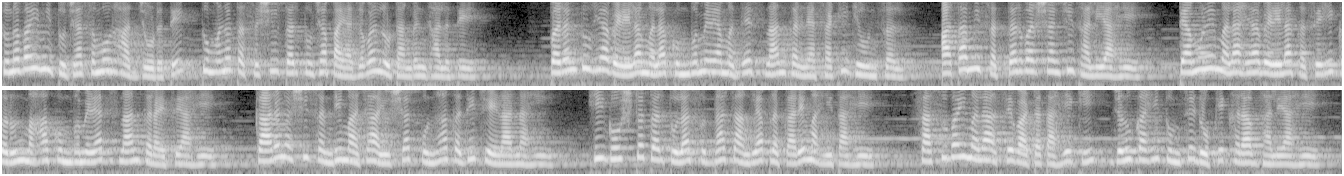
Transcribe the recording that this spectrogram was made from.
सुनबाई मी तुझ्यासमोर हात जोडते. तू म्हणत असशील तर तुझ्या पायाजवळ लोटांगण घालते. परंतु ह्या वेळेला मला कुंभमेळ्यामध्ये स्नान करण्यासाठी घेऊन चल. आता मी सत्तर वर्षांची झाली आहे. त्यामुळे मला ह्या वेळेला कसेही करून महाकुंभमेळ्यात स्नान करायचे आहे. कारण अशी संधी माझ्या आयुष्यात पुन्हा कधीच येणार नाही. ही गोष्ट तर तुला सुद्धा चांगल्या प्रकारे माहीत आहे. सासूबाई मला असे वाटत आहे की जणू काही तुमचे डोके खराब झाले आहे.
